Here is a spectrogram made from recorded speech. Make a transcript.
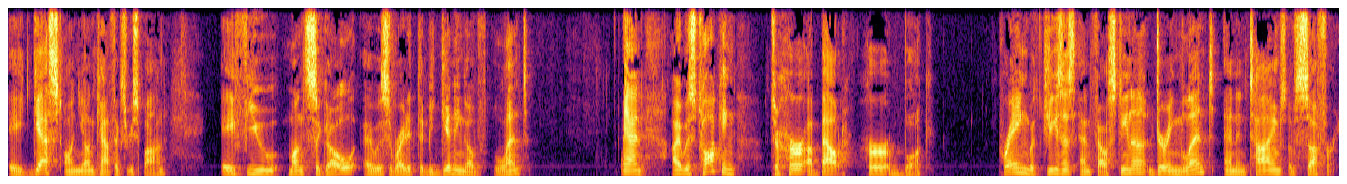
a guest on Young Catholics Respond. a few months ago. It was right at the beginning of Lent. And I was talking to her about her book, Praying with Jesus and Faustina During Lent and in Times of Suffering.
